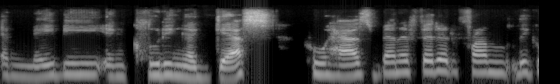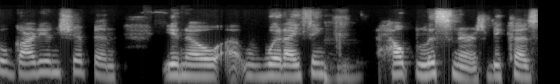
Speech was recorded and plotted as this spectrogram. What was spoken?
and maybe including a guest who has benefited from legal guardianship and you know uh, would i think mm-hmm. help listeners because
